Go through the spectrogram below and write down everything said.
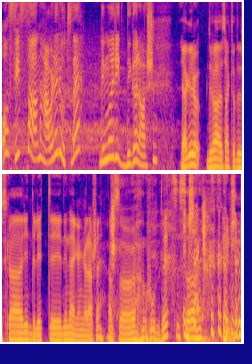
Å, fy faen, her var det rotete! Vi må rydde i garasjen. Ja, Guro, du har jo sagt at du skal rydde litt i din egen garasje, altså hodet ditt. Så, Unnskyld?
